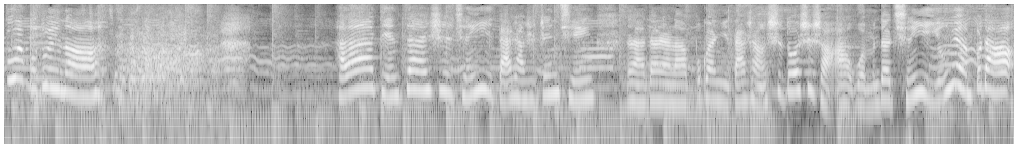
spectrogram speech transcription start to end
对不对呢？好啦，点赞是情谊，打赏是真情，那当然了，不管你打赏是多是少啊，我们的情谊永远不倒。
